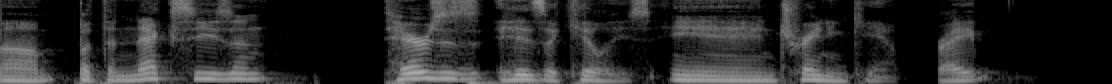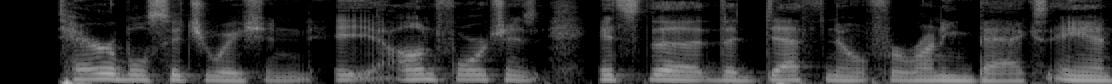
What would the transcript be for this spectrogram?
Um, but the next season, tears his, his Achilles in training camp, right? Terrible situation. It, unfortunate. It's the the death note for running backs, and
